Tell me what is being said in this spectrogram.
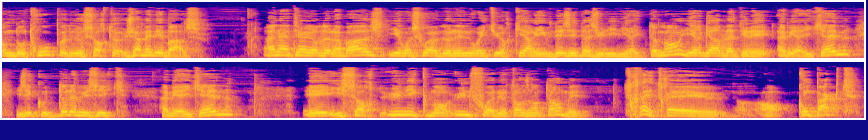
euh, de nos troupes ne sortent jamais des bases. À l'intérieur de la base, ils reçoivent de la nourriture qui arrive des États-Unis directement, ils regardent la télé américaine, ils écoutent de la musique américaine, et ils sortent uniquement une fois de temps en temps, mais très très euh, compact,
